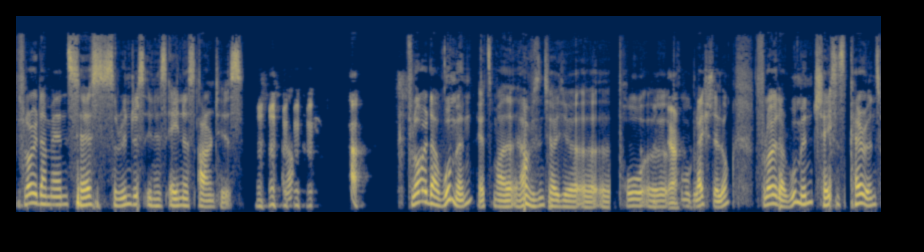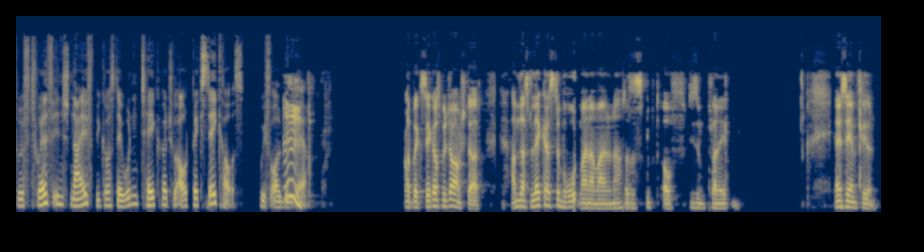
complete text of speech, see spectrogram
Florida Man says syringes in his anus aren't his. ja. Florida Woman, jetzt mal, ja, wir sind ja hier äh, äh pro, äh, ja. pro Gleichstellung. Florida Woman chases parents with 12-inch knife because they wouldn't take her to Outback Steakhouse. We've all been mm. there. Outback Steakhouse bin ich auch am Start. Haben das leckerste Brot meiner Meinung nach, das es gibt auf diesem Planeten. Kann ich sehr empfehlen.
